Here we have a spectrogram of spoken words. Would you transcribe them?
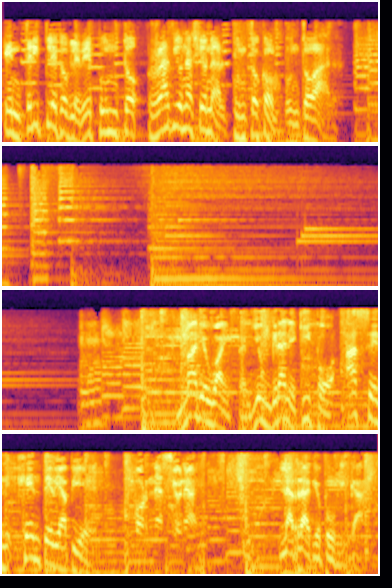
en www.radionacional.com.ar. Mario Weinfeld y un gran equipo hacen gente de a pie por Nacional, la radio pública.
